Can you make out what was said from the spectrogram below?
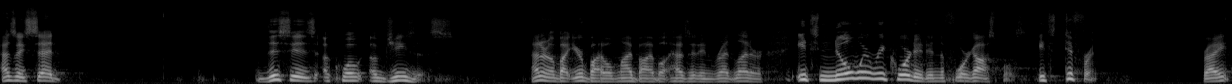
As I said, this is a quote of Jesus. I don't know about your Bible, my Bible has it in red letter. It's nowhere recorded in the four Gospels. It's different, right?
